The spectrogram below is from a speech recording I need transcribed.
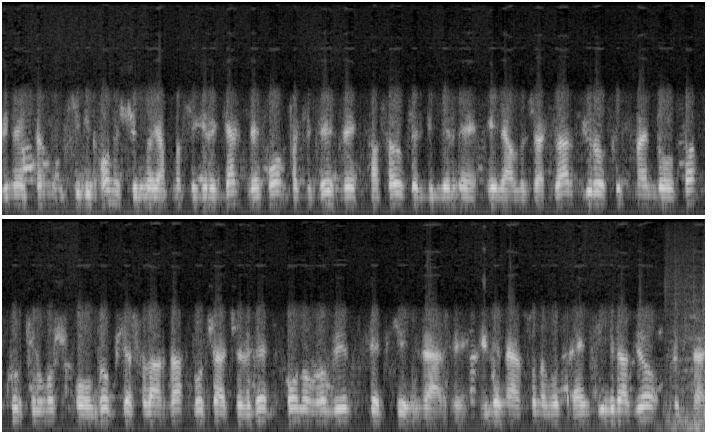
Yunanistan'ın 2013 yılında yapması gereken reform paketi ve tasarruf tedbirlerini ele alacaklar. Euro kısmen de olsa kurtulmuş oldu. Piyasalarda bu çerçevede olumlu bir tepki verdi. Gülener Sunumut NTV Radyo Brüksel.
